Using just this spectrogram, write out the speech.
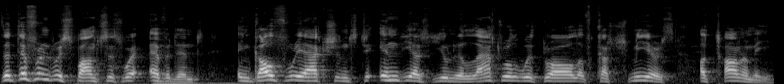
The different responses were evident in Gulf reactions to India's unilateral withdrawal of Kashmir's autonomy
